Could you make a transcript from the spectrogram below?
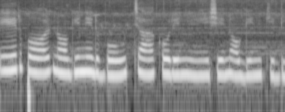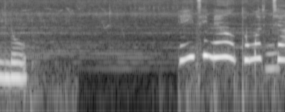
এরপর নগিনের বউ চা করে নিয়ে এসে নগিনকে দিল। এই যে নাও তোমার চা।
